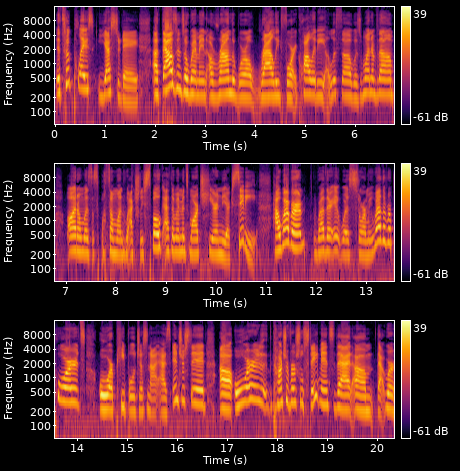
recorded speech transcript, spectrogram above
it took place yesterday. Uh, thousands of women around the world rallied for equality. Ilyssa was one of them. Autumn was someone who actually spoke at the Women's March here in New York City. However, whether it was stormy weather reports or people just not as interested, uh, or controversial statements that um, that were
